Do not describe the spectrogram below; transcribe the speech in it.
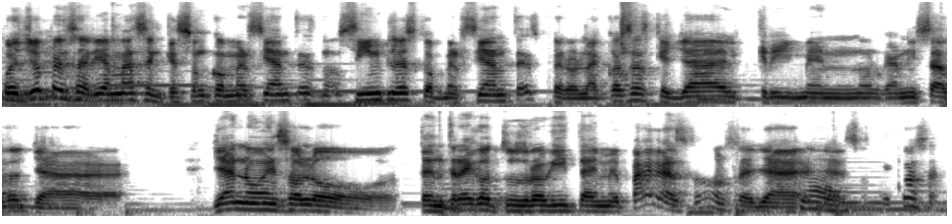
Pues yo pensaría más en que son comerciantes, ¿no? Simples comerciantes, pero la cosa es que ya el crimen organizado ya ya no es solo te entrego tu droguita y me pagas, ¿no? O sea, ya, es otra cosa.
